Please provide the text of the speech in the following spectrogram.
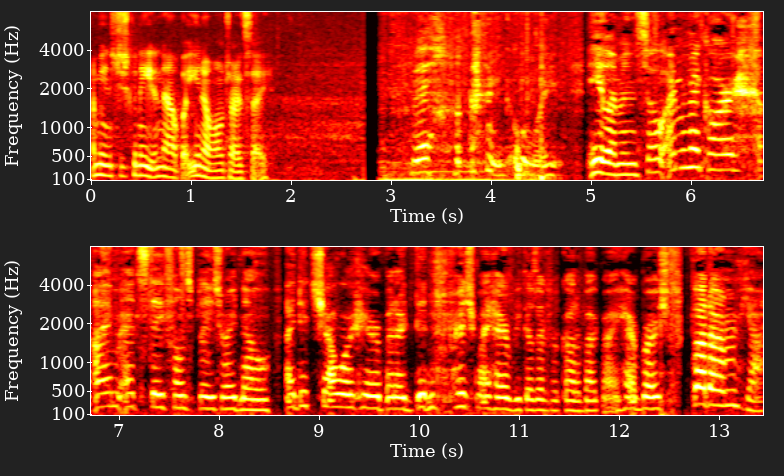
I mean, she's gonna eat it now, but you know what I'm trying to say. Go away. Hey Lemon, so I'm in my car. I'm at Stefan's place right now. I did shower here, but I didn't brush my hair because I forgot about my hairbrush. But um, yeah,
